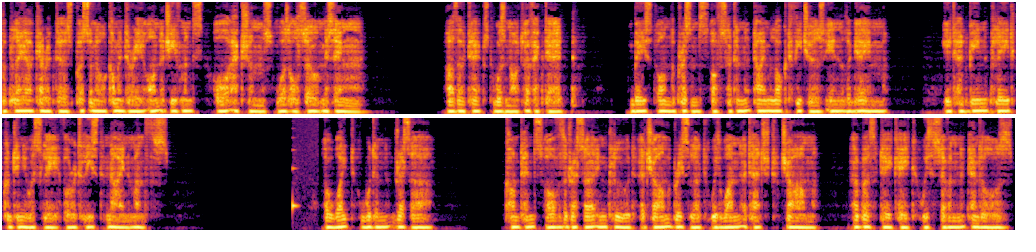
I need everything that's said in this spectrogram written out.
The player character's personal commentary on achievements or actions was also missing. Other text was not affected. Based on the presence of certain time-locked features in the game, it had been played continuously for at least nine months. A white wooden dresser. Contents of the dresser include a charm bracelet with one attached charm, a birthday cake with seven candles.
